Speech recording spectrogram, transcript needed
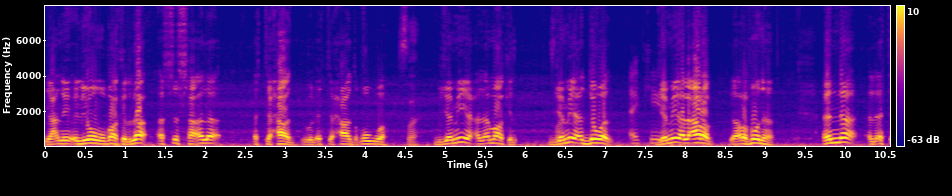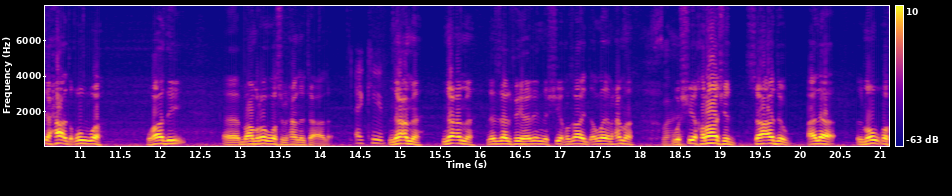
يعني اليوم وباكر لا أسسها على اتحاد والاتحاد قوة صح. بجميع الأماكن صح. بجميع الدول أكيد. جميع العرب يعرفونها أن الاتحاد قوة. وهذه آه، بأمر الله سبحانه وتعالى. أكيد. نعمة نعمة نزل فيها لنا الشيخ زايد الله يرحمه. صحيح. والشيخ راشد ساعدوا على الموقف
